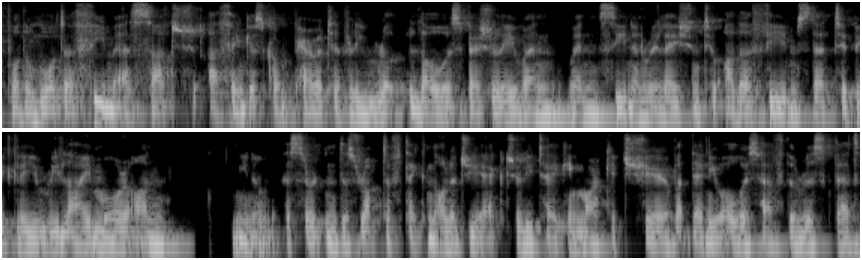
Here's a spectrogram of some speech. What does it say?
for the water theme as such, I think is comparatively low, especially when when seen in relation to other themes that typically rely more on you know a certain disruptive technology actually taking market share. But then you always have the risk that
